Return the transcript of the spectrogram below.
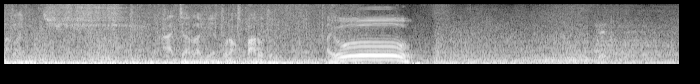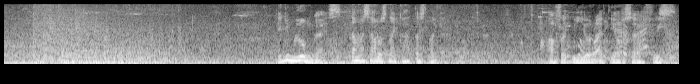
Tembak lagi. Ya, ajar lagi ya kurang separuh tuh. Ayo. Jadi belum guys, kita masih harus naik ke atas lagi. Alfred Beyond at your service.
